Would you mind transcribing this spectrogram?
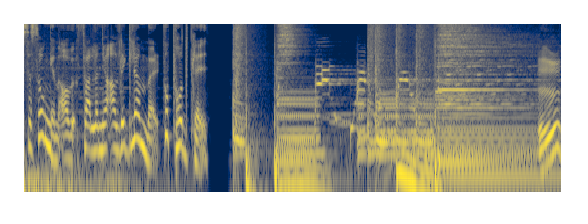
säsongen av Fallen jag aldrig glömmer på Podplay. Mm.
